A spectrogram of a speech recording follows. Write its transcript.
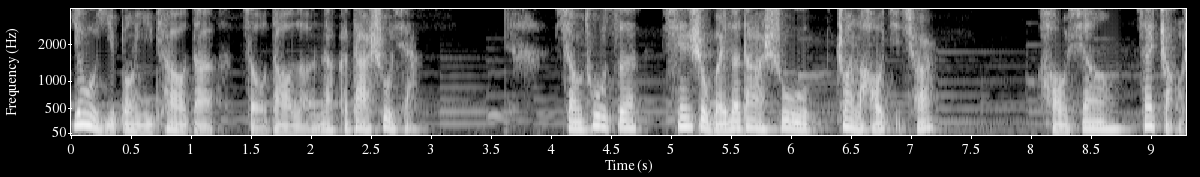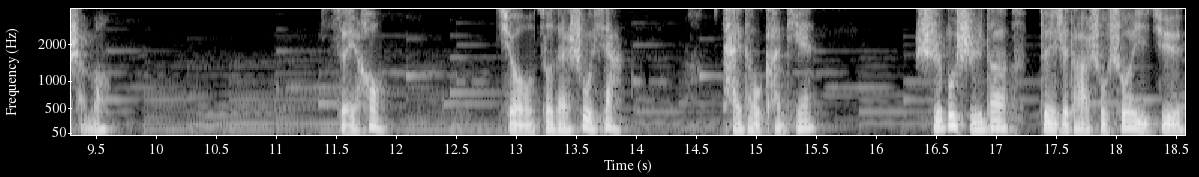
又一蹦一跳的走到了那棵大树下。小兔子先是围了大树转了好几圈，好像在找什么。随后，就坐在树下，抬头看天，时不时的对着大树说一句：“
